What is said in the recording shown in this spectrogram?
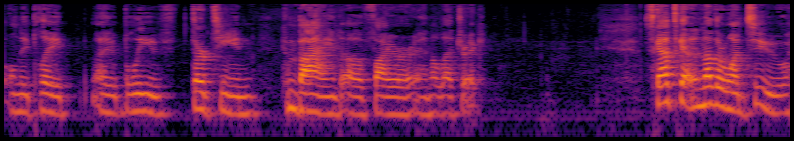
only play, I believe, 13 combined of fire and electric. Scott's got another one too.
